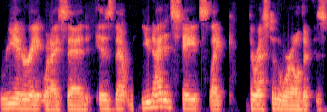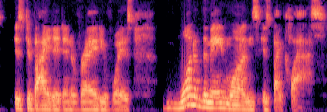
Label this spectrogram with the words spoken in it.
reiterate what I said, is that United States, like the rest of the world, is is divided in a variety of ways. One of the main ones is by class.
